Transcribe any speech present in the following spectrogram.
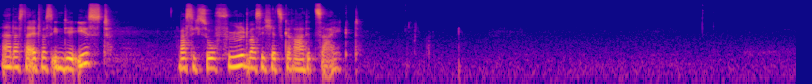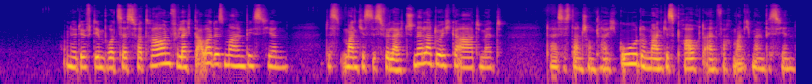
Ja, dass da etwas in dir ist, was sich so fühlt, was sich jetzt gerade zeigt. Und ihr dürft dem Prozess vertrauen. Vielleicht dauert es mal ein bisschen. Das, manches ist vielleicht schneller durchgeatmet. Da ist es dann schon gleich gut und manches braucht einfach manchmal ein bisschen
